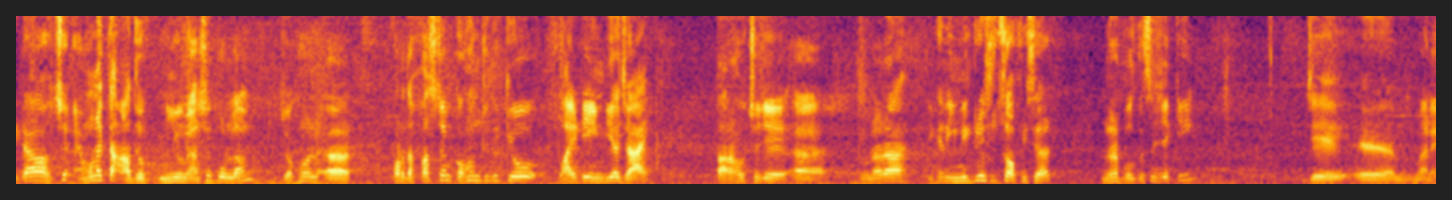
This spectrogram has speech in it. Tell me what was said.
এটা হচ্ছে এমন একটা আজব নিয়মে আসে পড়লাম যখন ফর দ্য ফার্স্ট টাইম কখন যদি কেউ ফ্লাইটে ইন্ডিয়া যায় তারা হচ্ছে যে ওনারা এখানে ইমিগ্রেশন অফিসার ওনারা বলতেছে যে কি যে মানে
